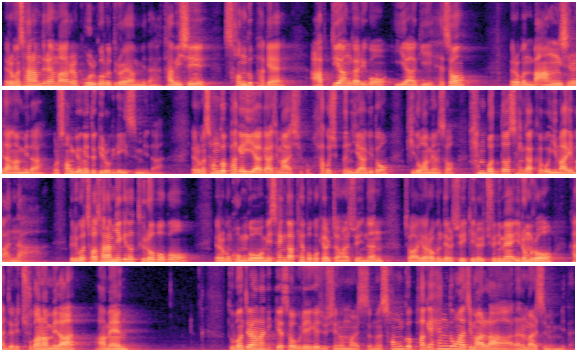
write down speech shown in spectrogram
여러분 사람들의 말을 골고루 들어야 합니다. 다윗이 성급하게 앞뒤 안 가리고 이야기해서 여러분 망신을 당합니다. 오늘 성경에도 기록이 되어 있습니다 여러분 성급하게 이야기하지 마시고 하고 싶은 이야기도 기도하면서 한 번 더 생각하고 이 말이 맞나 그리고 저 사람 얘기도 들어보고 여러분 곰곰이 생각해 보고 결정할 수 있는 저와 여러분 될 수 있기를 주님의 이름으로 간절히 축원합니다. 아멘. 두 번째 하나님께서 우리에게 주시는 말씀은 성급하게 행동하지 말라라는 말씀입니다.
